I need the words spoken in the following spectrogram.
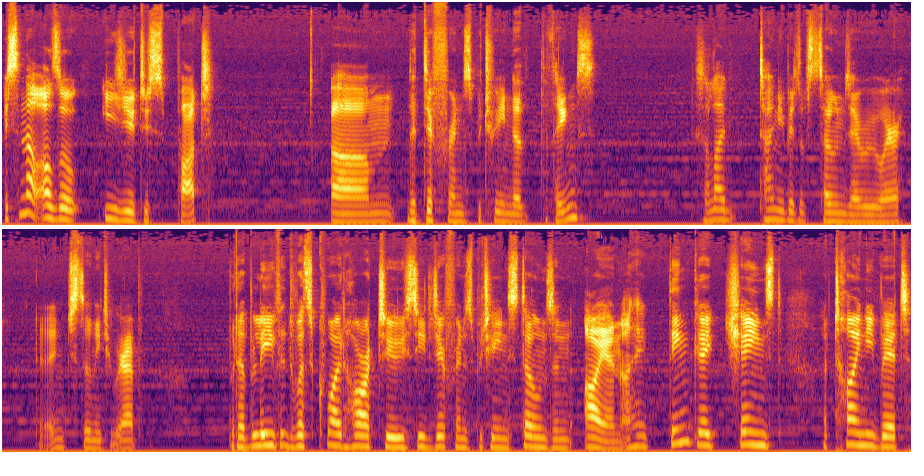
It's now also easier to spot um, the difference between the, the things. There's a like tiny bit of stones everywhere that I still need to grab. But I believe it was quite hard to see the difference between stones and iron. I think they changed a tiny bit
